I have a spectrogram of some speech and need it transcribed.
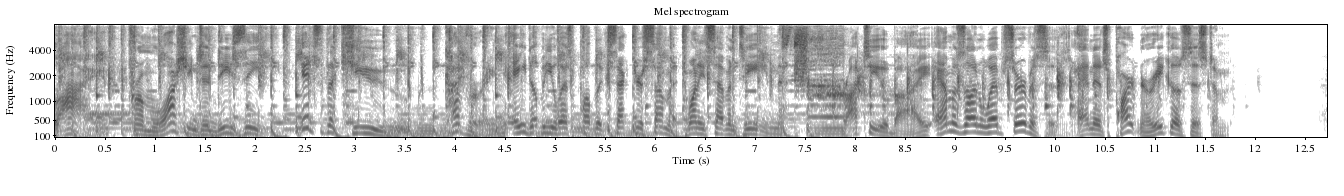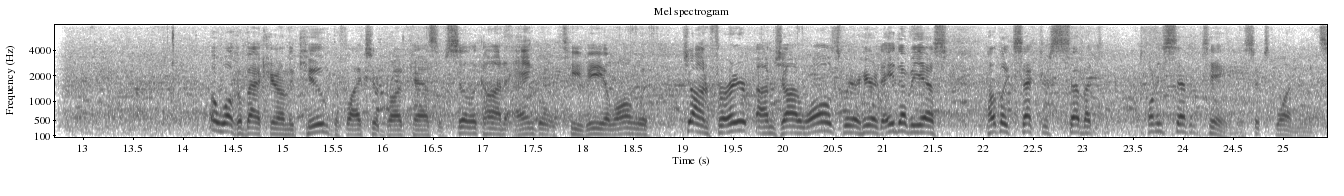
Live from Washington, D.C., it's theCUBE. Covering AWS Public Sector Summit 2017. Brought to you by Amazon Web Services and its partner ecosystem. Well, welcome back here on theCUBE, the flagship broadcast of SiliconANGLE TV, along with John Furrier. I'm John Walls. We are here at AWS Public Sector Summit 2017, the sixth one in its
